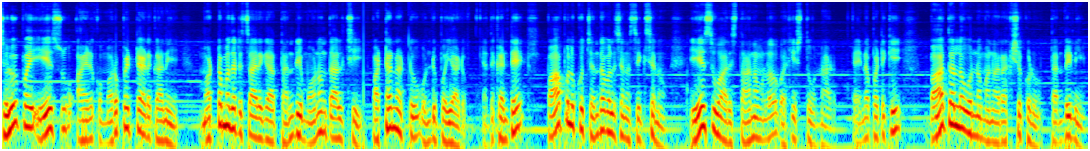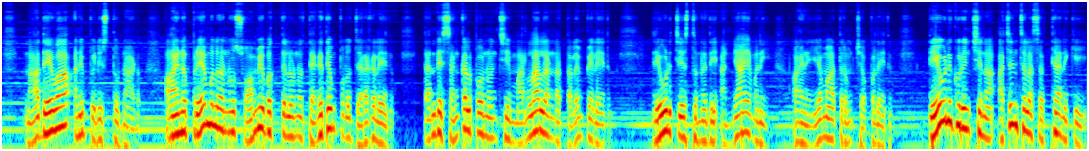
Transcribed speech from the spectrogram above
సెలువుపై యేసు ఆయనకు మొరపెట్టాడు కానీ మొట్టమొదటిసారిగా తండ్రి మౌనం దాల్చి పట్టనట్టు ఉండిపోయాడు. ఎందుకంటే పాపులకు చెందవలసిన శిక్షను యేసు వారి స్థానంలో వహిస్తూ ఉన్నాడు. అయినప్పటికీ బాధల్లో ఉన్న మన రక్షకుడు తండ్రిని నా దేవా అని పిలుస్తున్నాడు. ఆయన ప్రేమలను స్వామ్యభక్తులను తెగదింపులు జరగలేదు. తండ్రి సంకల్పం నుంచి మరలాలన్న తలంపేలేదు దేవుడు చేస్తున్నది అన్యాయమని ఆయన ఏమాత్రం చెప్పలేదు. దేవుని గురించిన అచంచల సత్యానికి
